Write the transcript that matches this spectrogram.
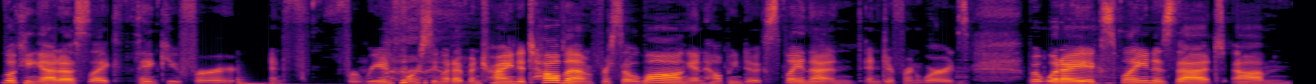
looking at us like thank you for and for reinforcing what I've been trying to tell them for so long and helping to explain that in, in different words. But what I explain is that um,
